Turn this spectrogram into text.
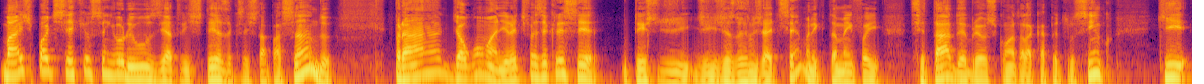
Mas pode ser que o Senhor use a tristeza que você está passando para, de alguma maneira, te fazer crescer. O texto de, de Jesus no Getsemane, que também foi citado, Hebreus conta lá capítulo 5, que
